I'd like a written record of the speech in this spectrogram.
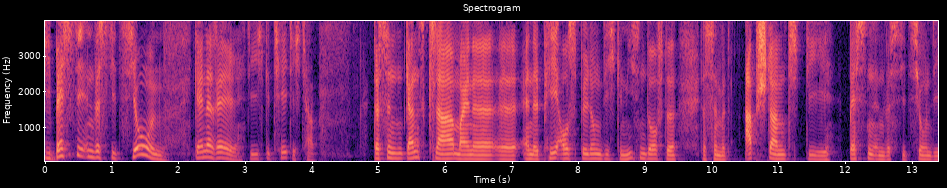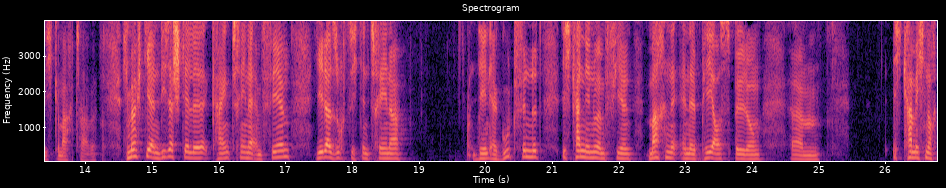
Die beste Investition generell, die ich getätigt habe, das sind ganz klar meine äh, NLP-Ausbildungen, die ich genießen durfte. Das sind mit Abstand die besten Investitionen, die ich gemacht habe. Ich möchte dir an dieser Stelle keinen Trainer empfehlen. Jeder sucht sich den Trainer, den er gut findet. Ich kann dir nur empfehlen, mach eine NLP-Ausbildung. Ähm, ich kann mich noch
